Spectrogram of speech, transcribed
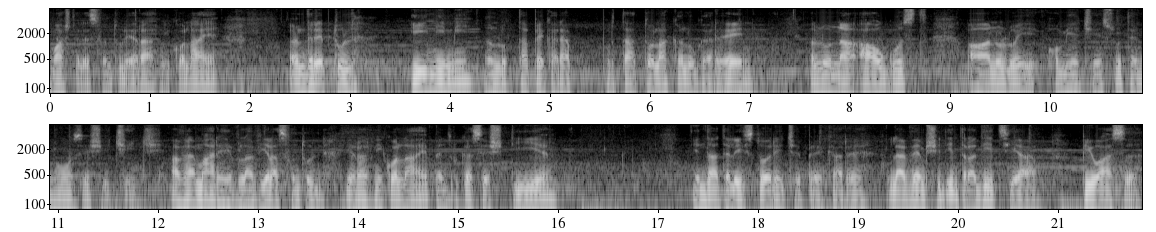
moaștele Sfântului Erar Nicolae, în dreptul inimii, în lupta pe care a purtat-o la Călugăreni, în luna august a anului 1595. Avea mare evlavie la Sfântul Ierar Nicolae pentru că se știe din datele istorice pe care le avem și din tradiția pioasă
